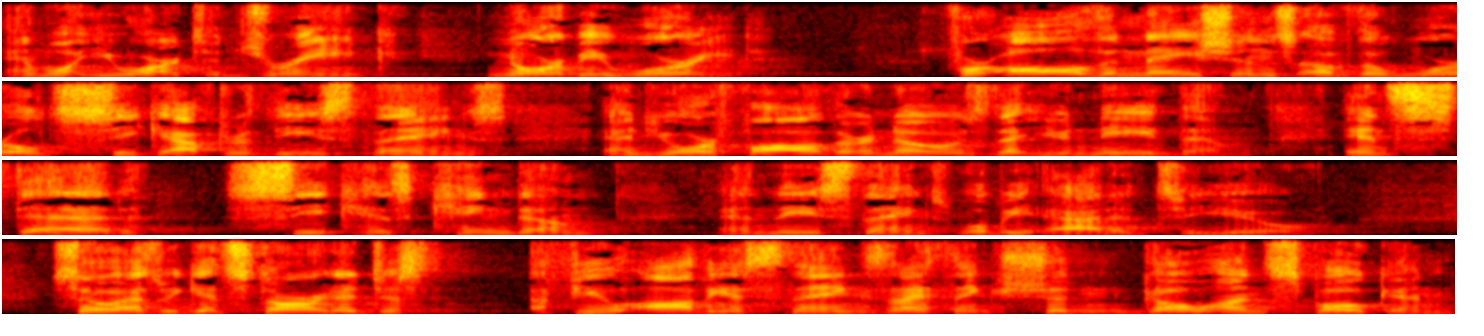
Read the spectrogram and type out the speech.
and what you are to drink, nor be worried. For all the nations of the world seek after these things, and your Father knows that you need them. Instead, seek his kingdom, and these things will be added to you. So, as we get started, just a few obvious things that I think shouldn't go unspoken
